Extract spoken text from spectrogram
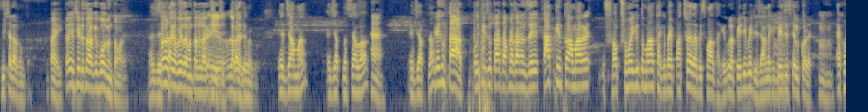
বিশ টাকার কমটা তাই তাই সেটা তো আগে বলবেন তো আমাদের ছয়শো টাকা পেয়ে যাবেন তাহলে এই জামা এই যে আপনার স্যালোয়ার হ্যাঁ। এই যে আপনার এটা কিন্তু তাঁত ঐতিহ্য তাঁত আপনারা জানেন যে তাঁত কিন্তু আমার সব সময় কিন্তু মাল থাকে ভাই পাঁচ ছয় হাজার পিস মাল থাকে এগুলো পেটি পেটি যারা নাকি পেজে সেল করে। এখন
